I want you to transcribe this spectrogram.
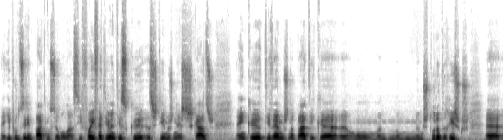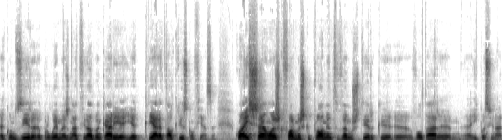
eh, e produzir impacto no seu balanço. E foi efetivamente isso que assistimos nestes casos em que tivemos, na prática, eh, uma, uma mistura de riscos eh, a conduzir a problemas na atividade bancária e a criar a tal crise de confiança. Quais são as reformas que provavelmente vamos ter que uh, voltar a, a, equacionar?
